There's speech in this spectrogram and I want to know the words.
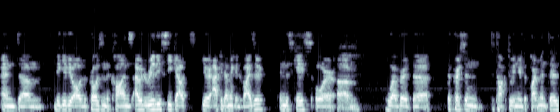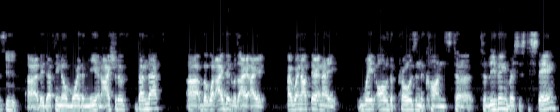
and um, they give you all the pros and the cons. I would really seek out your academic advisor in this case or um, whoever the the person to talk to in your department is. Mhm. Uh, they definitely know more than me, and I should have done that. Uh, but what I did was I, I I went out there and I weighed all of the pros and the cons to to leaving versus to staying.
